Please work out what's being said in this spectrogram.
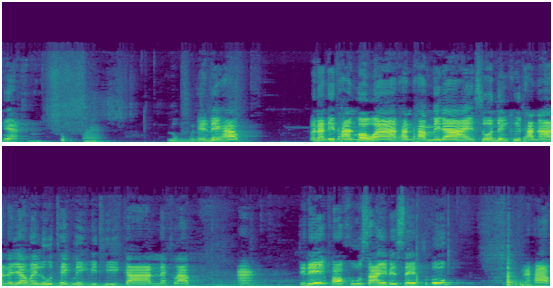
เนี่ยปุ๊บอ่าลงไปเลเห็ยนไหมครับวันนั้นที่ท่านบอกว่าท่านทำไม่ได้ ส่วนหนึ่งคือท่านอาจจะยังไม่รู้เทคนิควิธีการนะครับอะทีนี้พอครูใส่ไปเสร็จปุ๊บนะครับ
